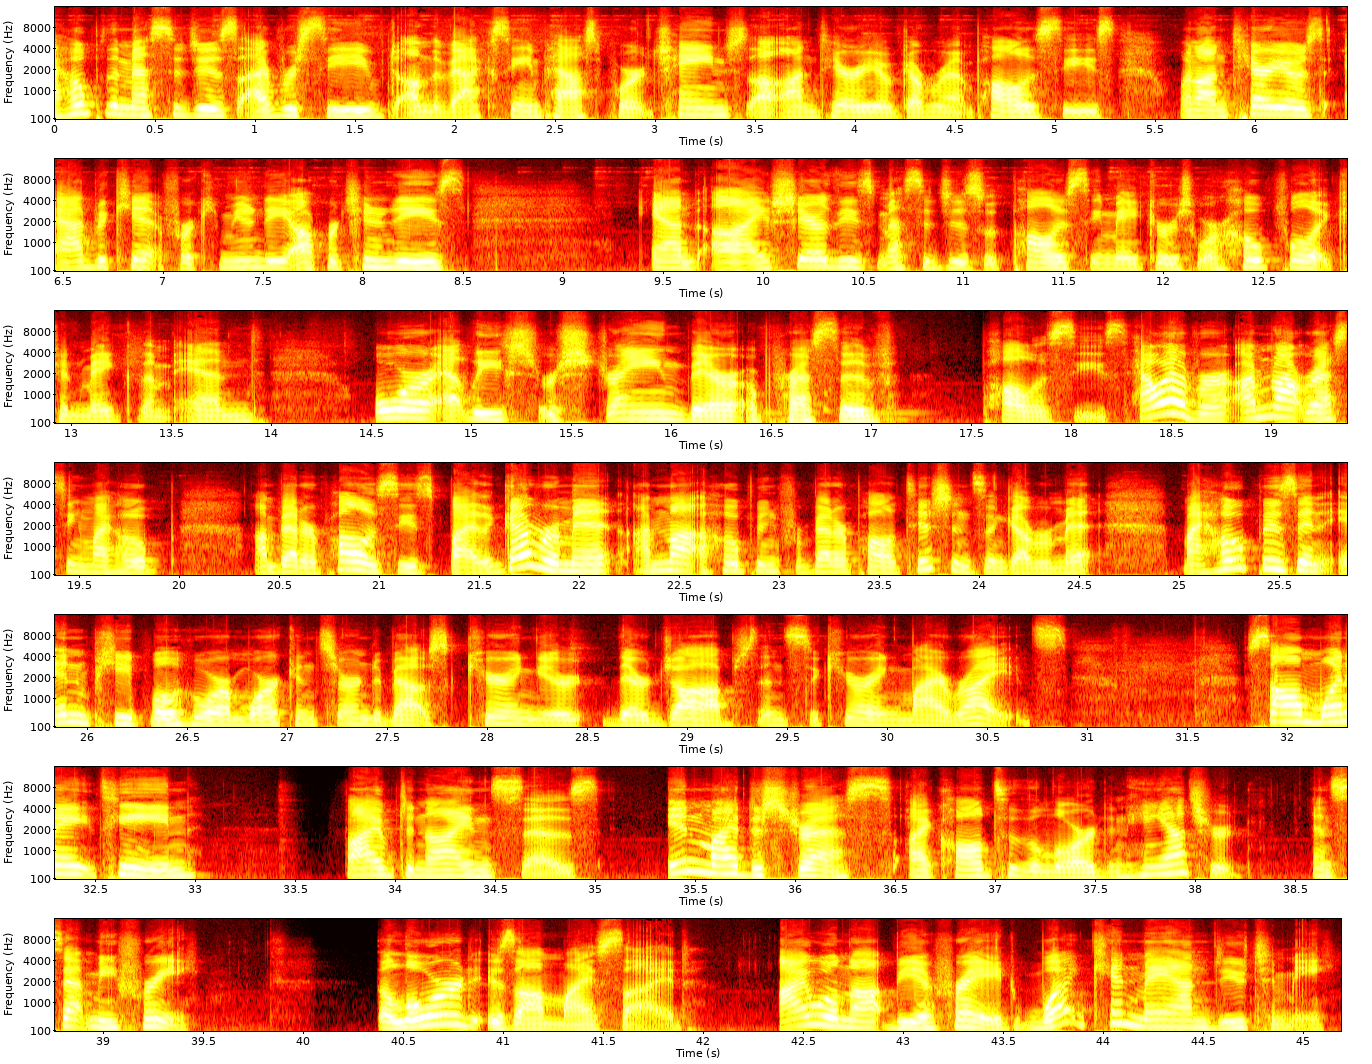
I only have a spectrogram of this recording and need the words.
I hope the messages I've received on the vaccine passport change the Ontario government policies when Ontario's advocate for community opportunities and I share these messages with policymakers. We're hopeful it could make them end or at least restrain their oppressive policies. However, I'm not resting my hope on better policies by the government. I'm not hoping for better politicians in government. My hope isn't in people who are more concerned about securing their, their jobs than securing my rights. Psalm 118, 5 to 9 says, In my distress I called to the Lord, and he answered and set me free. The Lord is on my side. I will not be afraid. What can man do to me?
